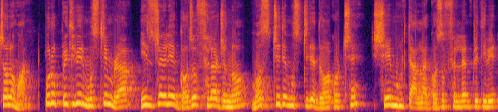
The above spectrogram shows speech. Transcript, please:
চলমান পুরো পৃথিবীর মুসলিমরা ইসরায়েলে গজব ফেলার জন্য মসজিদে মসজিদে দোয়া করছে। সেই মুহূর্তে আল্লাহ গজব ফেললেন পৃথিবীর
